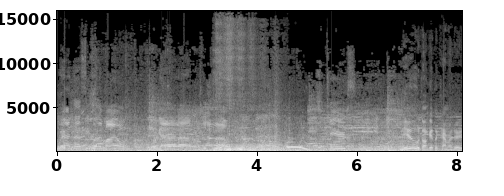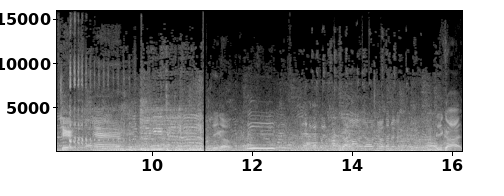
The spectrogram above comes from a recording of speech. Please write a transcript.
We're at the Cinco de Mayo. We got uh, Cheers. Ew, don't get the camera there. Cheers. There you go. What you got?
